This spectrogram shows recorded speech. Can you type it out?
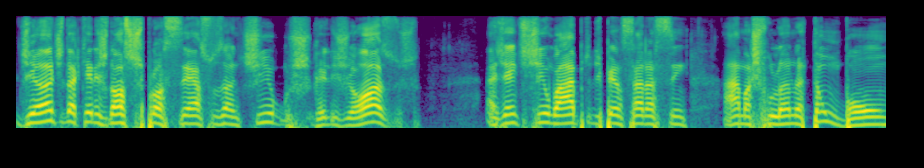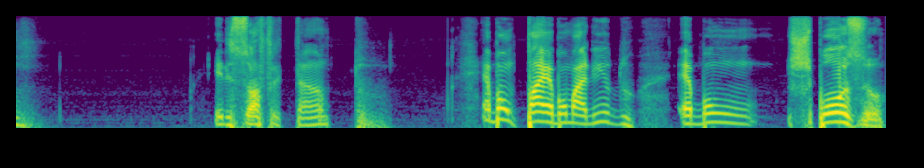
Diante daqueles nossos processos antigos religiosos, a gente tinha o hábito de pensar assim: ah, mas Fulano é tão bom, ele sofre tanto. É bom pai, é bom marido, é bom esposo,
